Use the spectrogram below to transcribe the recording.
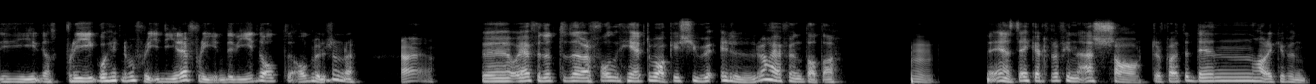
de gir ganske fly, går helt ned på fly. De gir deg flyindivid og alt, alt mulig, skjønner du. ja, ja. Uh, og jeg har funnet det i hvert fall helt tilbake i 2011 har jeg funnet data. Mm. Det eneste jeg ikke har klart å finne, er charterflighter. Den har jeg ikke funnet.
